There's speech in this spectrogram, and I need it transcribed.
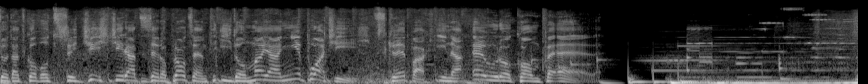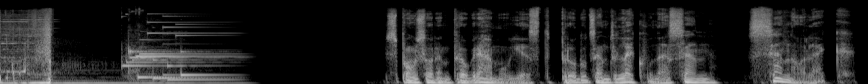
Dodatkowo 30 rat 0% i do maja nie płacisz. W sklepach i na euro.com.pl. Sponsorem programu jest producent leku na sen Senolek.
